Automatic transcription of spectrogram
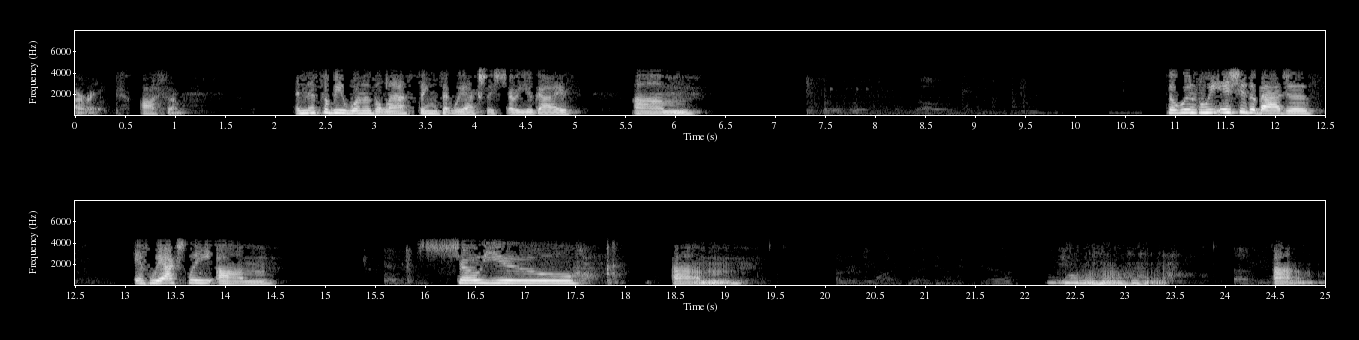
All right, awesome. And this will be one of the last things that we actually show you guys. Um, so when we issue the badges, if we actually um, show you um, um,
